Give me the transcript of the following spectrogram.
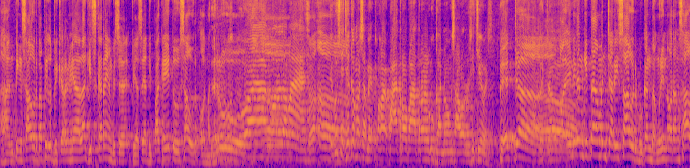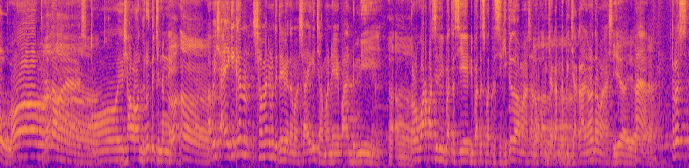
hunting sahur tapi lebih kerennya lagi sekarang yang bisa biasanya dipakai itu sahur on, the road. Wah, ngono ta Mas. Heeh. Iku saja tuh Mas sampai pa- patrol-patrol ngugah nong sahur siji Mas. Beda. beda. Kalau ini kan kita mencari sahur bukan bangunin orang sahur. Oh, ngono ta. Mas. Oh, ya sahur on the road itu Tapi saiki kan sampean ngerti dhewe ta Mas. Saiki zamane pandemi. Heeh. Keluar pasti dibatasi dibatas-batasi gitu ta Mas. Sama kebijakan-kebijakan ngono ta Mas. Iya, iya, Nah, iya. terus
